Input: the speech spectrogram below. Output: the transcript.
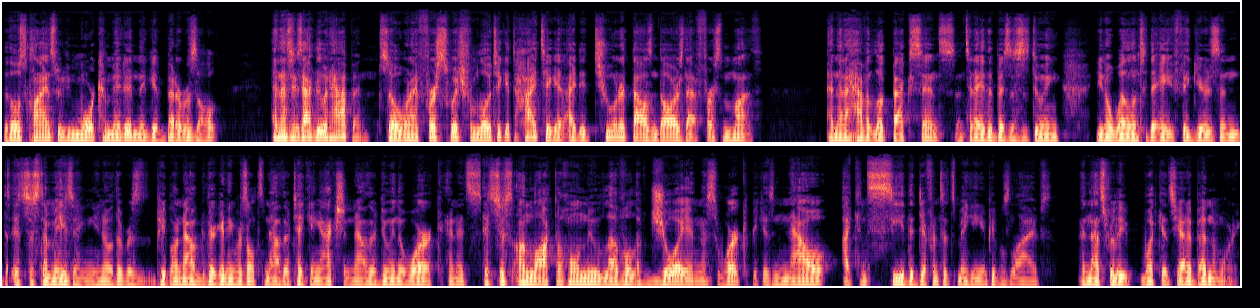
that those clients would be more committed and they'd get better result. And that's exactly what happened. So when I first switched from low ticket to high ticket, I did $200,000 that first month and then I haven't looked back since. And today the business is doing, you know, well into the eight figures, and it's just amazing. You know, there was people are now they're getting results. Now they're taking action. Now they're doing the work, and it's it's just unlocked a whole new level of joy in this work because now I can see the difference it's making in people's lives, and that's really what gets you out of bed in the morning.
